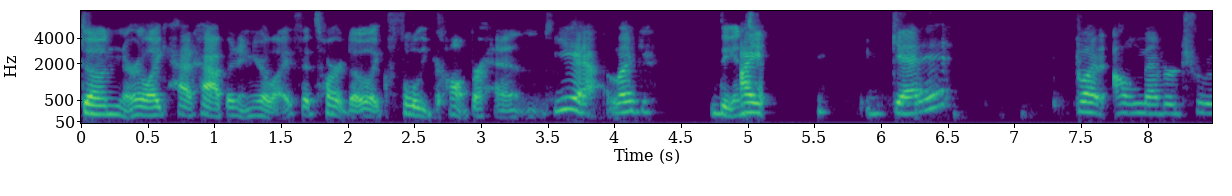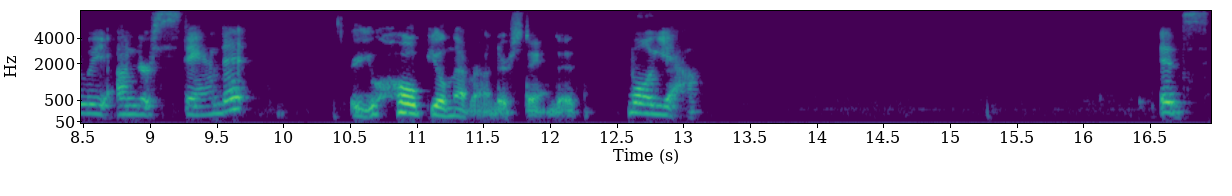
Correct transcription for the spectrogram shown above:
done or like had happen in your life, it's hard to like fully comprehend Yeah, like the I get it, but I'll never truly understand it. or you hope you'll never understand it. Well, yeah. It's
